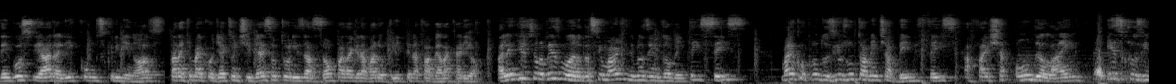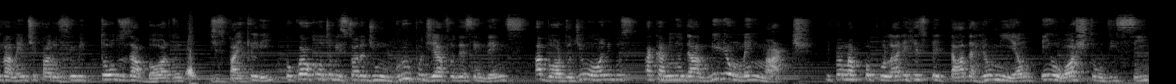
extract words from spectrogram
negociar ali com os criminosos para que Michael Jackson tivesse autorização para gravar o clipe na favela carioca. Além disso, no mesmo ano da filmagem, de 1996, Michael produziu juntamente a Babyface a faixa On The Line exclusivamente para o filme Todos a Bordo, de Spike Lee, o qual conta uma história de um grupo de afrodescendentes a bordo de um ônibus a caminho da Million Man March, que foi uma popular e respeitada reunião em Washington, D.C.,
